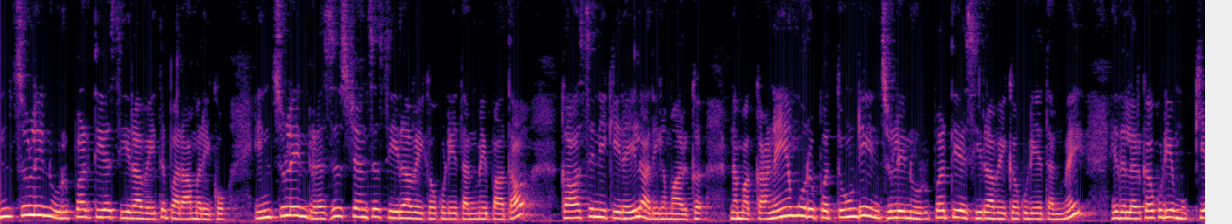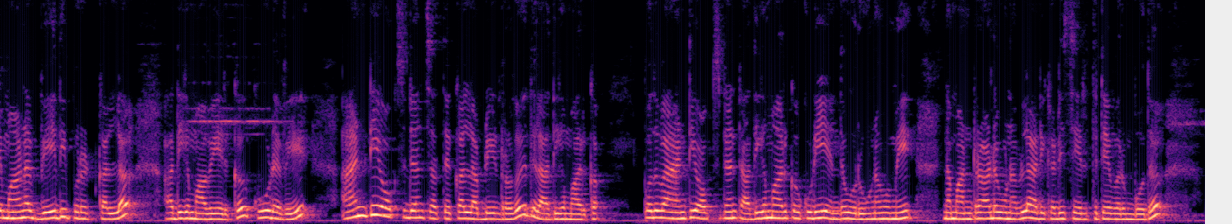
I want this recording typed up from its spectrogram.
இன்சுலின் உற்பத்தியை சீராக வைத்து பராமரிக்கும். இன்சுலின் ரெசிஸ்டன்ஸை சீராக வைக்கக்கூடிய தன்மை பார்த்தா காசினி கீரையில் அதிகமாக இருக்குது நம்ம கணையம் உறுப்பை தூண்டி இன்சுலின் உற்பத்தியை சீராக வைக்கக்கூடிய தன்மை இதில் இருக்கக்கூடிய முக்கியமான வேதிப்பொருட்களில் அதிகமாகவே இருக்குது கூடவே ஆன்டி ஆக்சிடென்ட் சத்துக்கள் அப்படின்றதும் இதில் அதிகமாக இருக்குது பொதுவாக ஆன்டி ஆக்சிடென்ட் அதிகமாக இருக்கக்கூடிய எந்த ஒரு உணவுமே நம்ம அன்றாட உணவில் அடிக்கடி சேர்த்துட்டே வரும்போது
